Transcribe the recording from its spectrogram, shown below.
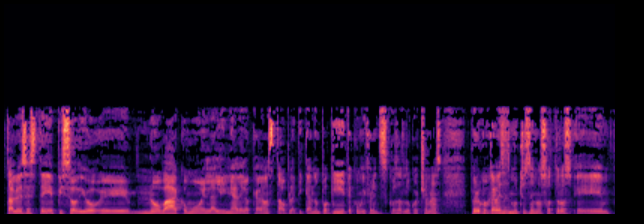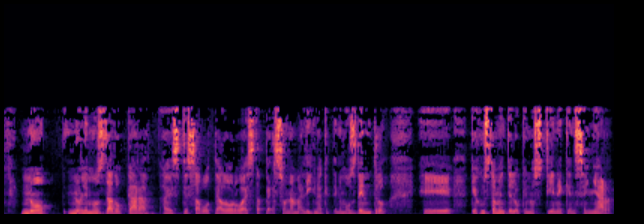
tal vez este episodio eh, no va como en la línea de lo que habíamos estado platicando un poquito, como diferentes cosas locochonas, pero creo que a veces muchos de nosotros eh, no, no le hemos dado cara a este saboteador o a esta persona maligna que tenemos dentro, eh, que justamente lo que nos tiene que enseñar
